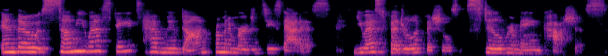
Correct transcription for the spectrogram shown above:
And though some US states have moved on from an emergency status, US federal officials still remain cautious.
